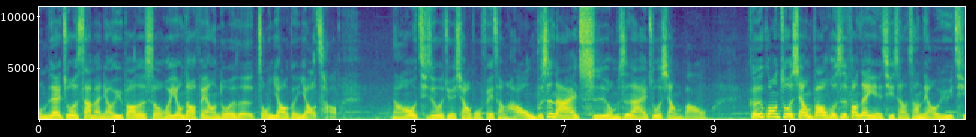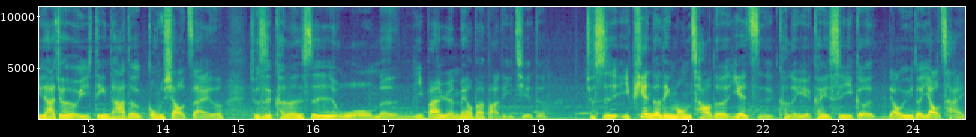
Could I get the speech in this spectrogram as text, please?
我们在做萨满疗愈包的时候，会用到非常多的中药跟药草。然后其实我觉得效果非常好。我们不是拿来吃，我们是拿来做香包。可是光做香包或是放在你的气场上疗愈，其实它就有一定它的功效在了。就是可能是我们一般人没有办法理解的。就是一片的柠檬草的叶子，可能也可以是一个疗愈的药材。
